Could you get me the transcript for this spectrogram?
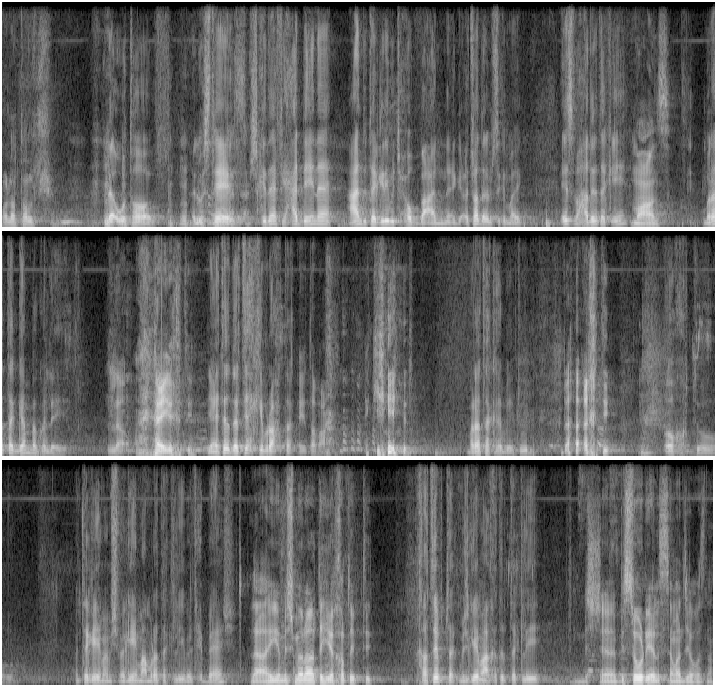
ولا طلش. لا وطال. الأستاذ. مش كده؟ في حد هنا عنده تجربة حب عن اتفضل امسك المايك. اسم حضرتك إيه؟ معاذ. مراتك جنبك ولا إيه؟ لا. هي أختي. يعني تقدر تحكي براحتك. أي طبعا. أكيد. مراتك بتقول؟ لا أختي. أخته. أنت جاي مع- مش جاي مع مراتك ليه؟ ما بتحبهاش؟ لا هي مش مراتي هي خطيبتي. خطيبتك مش جاي مع خطيبتك ليه؟ مش بسوريا لسه ما تجوزنا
